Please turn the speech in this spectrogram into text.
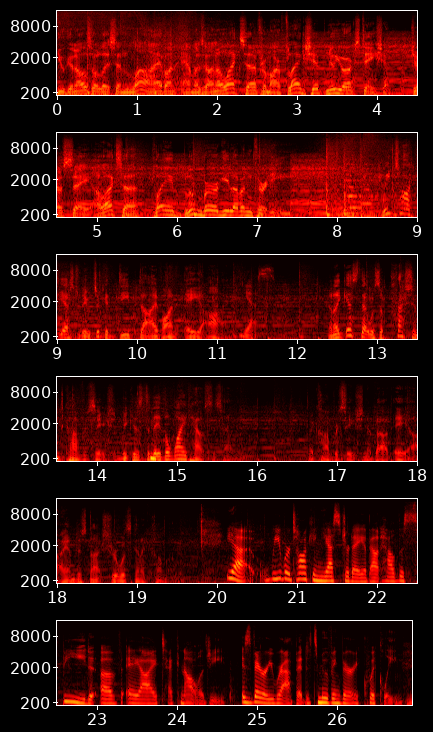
You can also listen live on Amazon Alexa from our flagship New York station. Just say, Alexa, play Bloomberg 1130. We talked yesterday, we took a deep dive on AI. Yes. And I guess that was a prescient conversation because today the White House is having a conversation about AI. I'm just not sure what's going to come of it. Yeah, we were talking yesterday about how the speed of AI technology is very rapid. It's moving very quickly. Mm-hmm.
